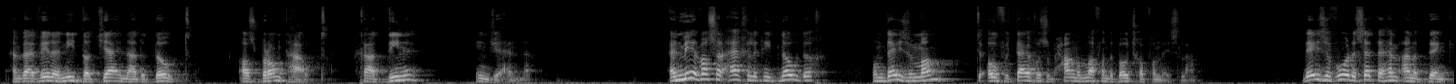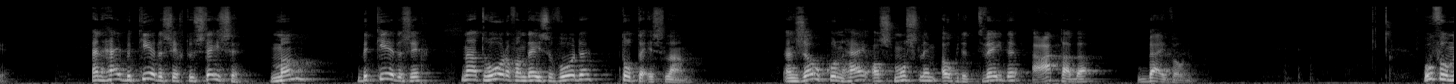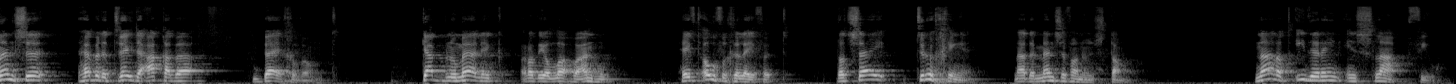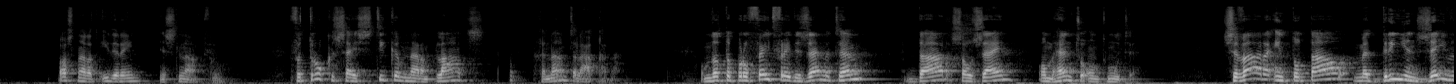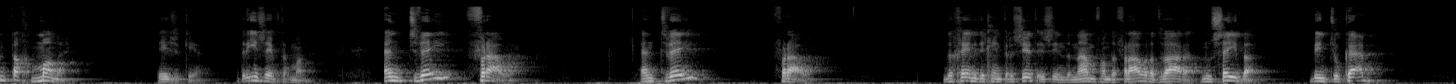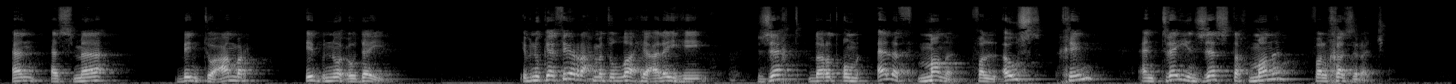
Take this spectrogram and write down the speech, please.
En wij willen niet dat jij na de dood als brandhout gaat dienen in Jahannam. En meer was er eigenlijk niet nodig om deze man te overtuigen, subhanallah, van de boodschap van de islam. Deze woorden zetten hem aan het denken. En hij bekeerde zich, dus deze man bekeerde zich na het horen van deze woorden tot de islam. En zo kon hij als moslim ook de tweede Aqaba bijwonen. Hoeveel mensen hebben de tweede Aqaba bijgewoond? Kab ibn Malik radiyallahu anhu heeft overgeleverd dat zij teruggingen naar de mensen van hun stam. Nadat iedereen in slaap viel. Pas nadat iedereen in slaap viel. Vertrokken zij stiekem naar een plaats genaamd Al-Aqaba. Omdat de profeet vrede zij met hem daar zal zijn om hen te ontmoeten. Ze waren in totaal met 73 mannen. Deze keer. 73 mannen. En twee vrouwen. En twee vrouwen. Degene die geïnteresseerd is in de naam van de vrouwen, dat waren Nusayba bint Ka'b en Asma bint Amr ibn Uday. Ibn Kathir rahmatullahi alayhi zegt dat het om 11 mannen van Oost ging en 62 mannen van Khazraj.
